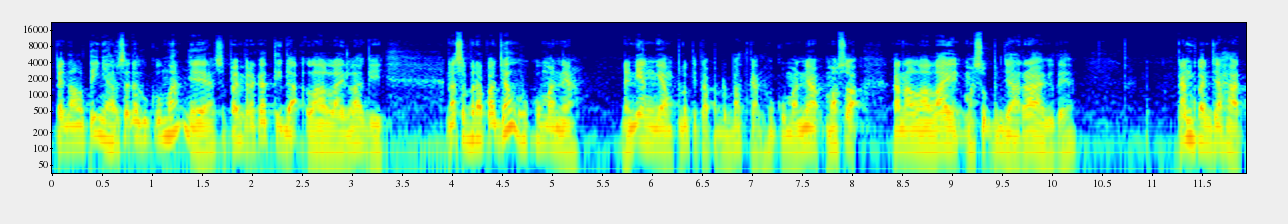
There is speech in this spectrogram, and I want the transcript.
penaltinya, harus ada hukumannya ya supaya mereka tidak lalai lagi. Nah, seberapa jauh hukumannya? Nah, ini yang yang perlu kita perdebatkan. Hukumannya masa karena lalai masuk penjara gitu ya. Kan bukan jahat.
